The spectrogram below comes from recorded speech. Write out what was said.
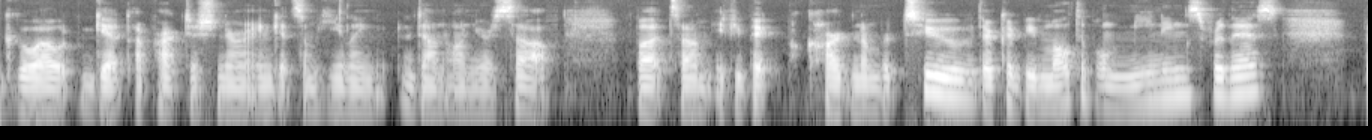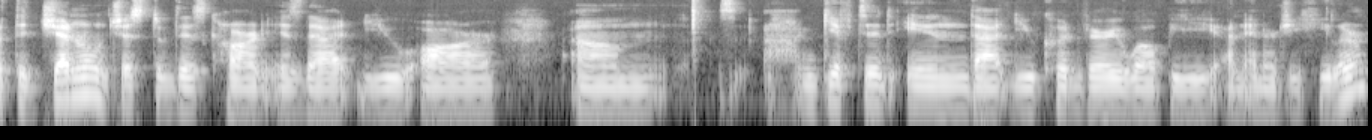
go out, get a practitioner, and get some healing done on yourself. But um, if you pick card number two, there could be multiple meanings for this. But the general gist of this card is that you are um, gifted in that you could very well be an energy healer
